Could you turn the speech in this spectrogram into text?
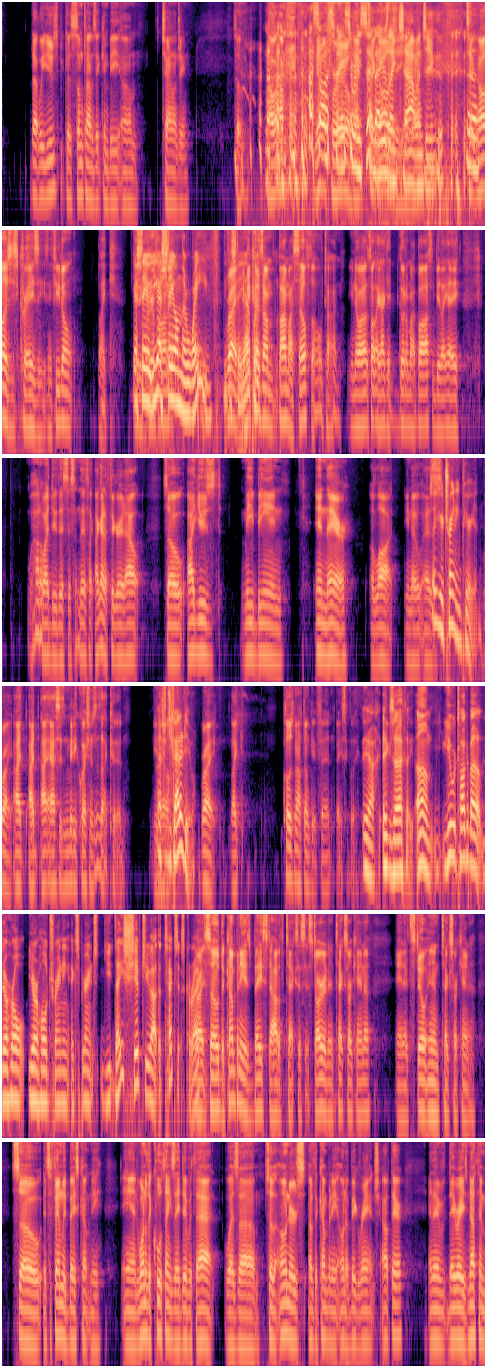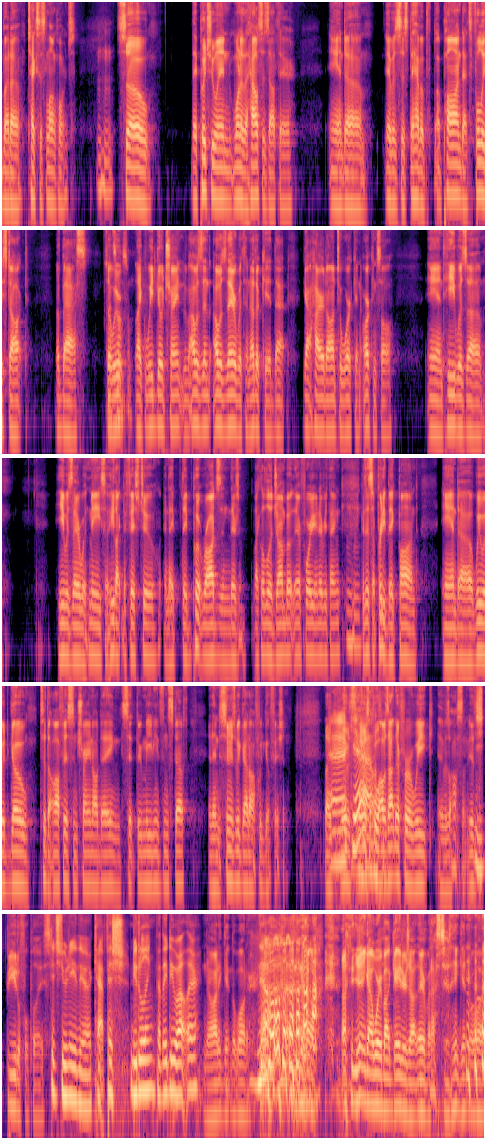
that we use because sometimes it can be um, challenging. So I, I'm, I saw no, his face real, when he said that. He was like technology, you know? challenging. Technology's crazy. If you don't like, You gotta stay. You gotta on stay it- on the wave. You right stay and up because I'm by myself the whole time. You know, I felt like I could go to my boss and be like, "Hey, well, how do I do this, this, and this?" Like, I got to figure it out. So I used me being in there a lot. You know, as so your training period. right. I, I I asked as many questions as I could. You That's know, what you got to do. right? Like, closed mouth don't get fed, basically. yeah, exactly. Um, you were talking about their whole your whole training experience. You, they shipped you out to Texas, correct? Right. So the company is based out of Texas. It started in Texarkana and it's still in Texarkana. So it's a family based company. And one of the cool things they did with that was um, so the owners of the company own a big ranch out there, and they they raise nothing but uh, Texas Longhorns. So they put you in one of the houses out there, and um, it was just they have a, a pond that's fully stocked of bass. So That's we were awesome. like we'd go train. I was in I was there with another kid that got hired on to work in Arkansas, and he was um, he was there with me, so he liked to fish too. And they they put rods and there's a, like a little John boat there for you and everything because it's a pretty big pond. And uh, we would go to the office and train all day and sit through meetings and stuff. And then as soon as we got off, we'd go fishing. Like Heck it was, it was cool. I was out there for a week. It was awesome. It's a beautiful place. Did you do any of the uh, catfish noodling that they do out there? No, I didn't get in the water. No. no, I- you ain't got to worry about gators out there, but I still didn't get in the water.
